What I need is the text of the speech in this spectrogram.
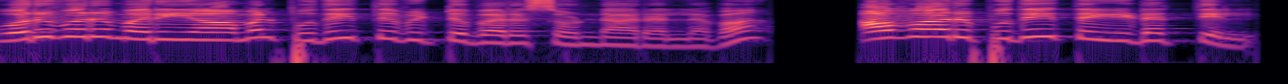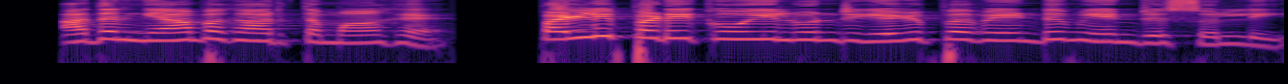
ஒருவரும் அறியாமல் புதைத்துவிட்டு வர சொன்னார் அல்லவா அவ்வாறு புதைத்த இடத்தில் அதன் ஞாபகார்த்தமாக பள்ளிப்படை கோயில் ஒன்று எழுப்ப வேண்டும் என்று சொல்லி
